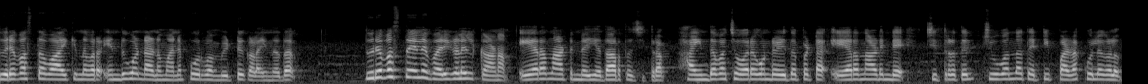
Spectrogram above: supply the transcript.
ദുരവസ്ഥ വായിക്കുന്നവർ എന്തുകൊണ്ടാണ് മനഃപൂർവം വിട്ടുകളയുന്നത്? ദുരവസ്ഥയിലെ വരികളിൽ കാണാം ഏറനാട്ടിന്റെ യഥാർത്ഥ ചിത്രം. ഹൈന്ദവ ചോര കൊണ്ട് എഴുതപ്പെട്ട ഏറനാടിന്റെ ചിത്രത്തിൽ ചുവന്ന തെറ്റി പഴക്കുലകളും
